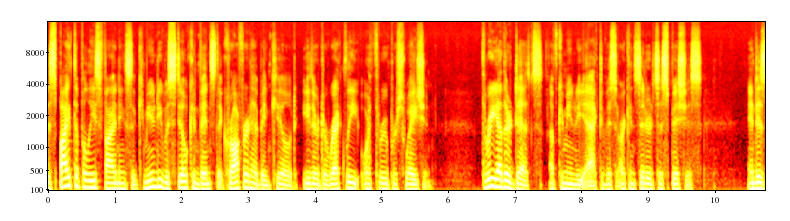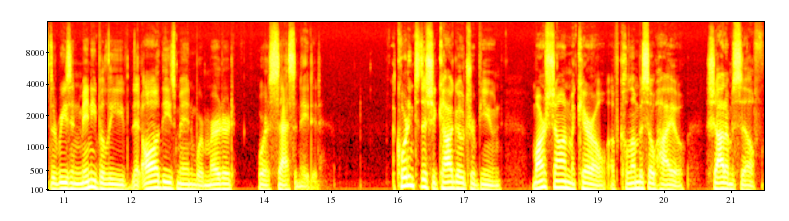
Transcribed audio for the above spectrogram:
Despite the police findings, the community was still convinced that Crawford had been killed either directly or through persuasion. Three other deaths of community activists are considered suspicious, and is the reason many believe that all these men were murdered or assassinated. According to the Chicago Tribune, Marshawn McCarrel of Columbus, Ohio, shot himself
